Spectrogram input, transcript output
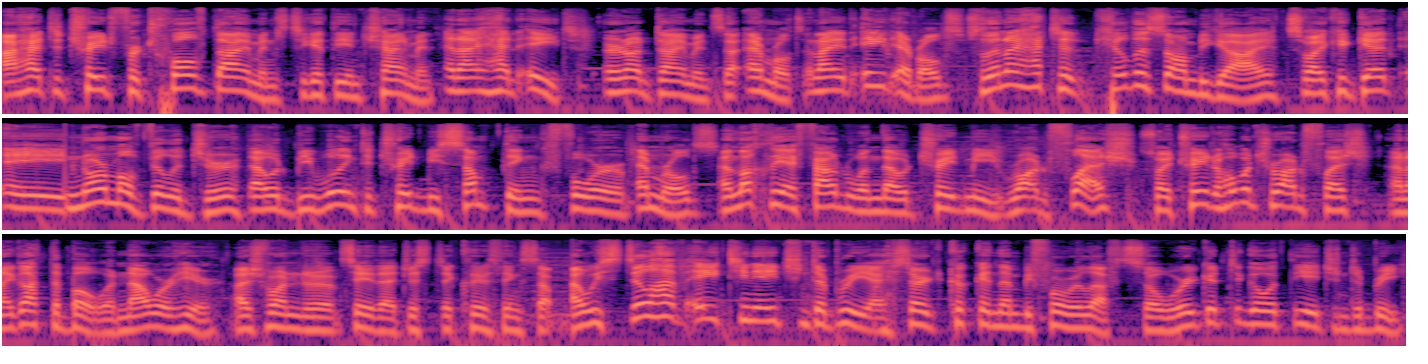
I had to trade for 12 diamonds to get the enchantment. And I had 8. Or not diamonds, uh, emeralds. And I had 8 emeralds. So then I had to kill the zombie guy so I could get a normal villager that would be willing to trade me something for emeralds. And luckily I found one that would trade me rotten flesh. So I traded a whole bunch of rotten flesh and I got the bow. And now we're here. I just wanted to say that just to clear things up. And we still have 18 ancient debris. I started cooking them before we left. So we're good to go with the ancient debris.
